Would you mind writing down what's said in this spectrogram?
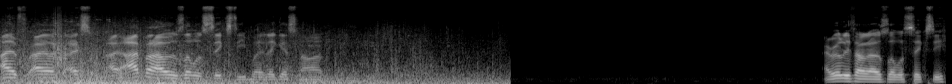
I, I, I, I, I thought I was level 60, but I guess not. I really thought I was level 60.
